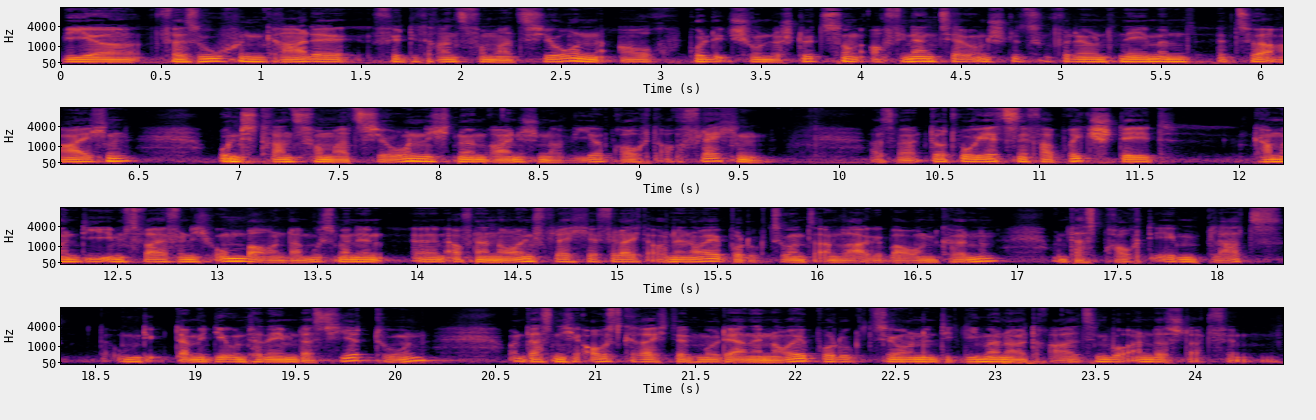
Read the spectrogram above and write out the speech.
Wir versuchen gerade für die Transformation auch politische Unterstützung, auch finanzielle Unterstützung für die Unternehmen äh, zu erreichen. Und Transformation, nicht nur im Rheinischen Revier, braucht auch Flächen. Also dort, wo jetzt eine Fabrik steht, kann man die im Zweifel nicht umbauen. Da muss man äh, auf einer neuen Fläche vielleicht auch eine neue Produktionsanlage bauen können. Und das braucht eben Platz, um die, damit die Unternehmen das hier tun und dass nicht ausgerechnet moderne neue Produktionen, die klimaneutral sind, woanders stattfinden.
